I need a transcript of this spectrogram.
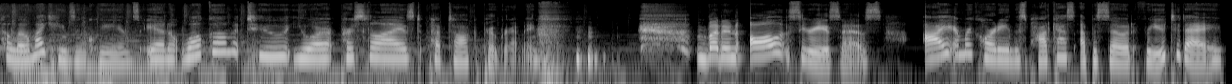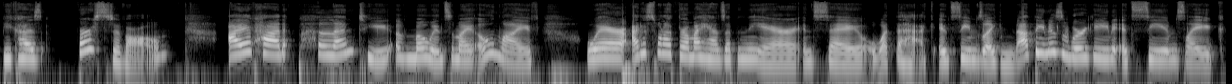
Hello, my kings and queens, and welcome to your personalized pep talk programming. but in all seriousness, I am recording this podcast episode for you today because, first of all, I have had plenty of moments in my own life where I just want to throw my hands up in the air and say, what the heck? It seems like nothing is working. It seems like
